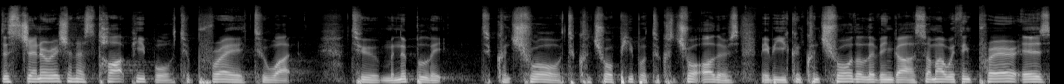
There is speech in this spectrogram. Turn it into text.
This generation has taught people to pray to what? To manipulate, to control, to control people, to control others. Maybe you can control the living God. Somehow we think prayer is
